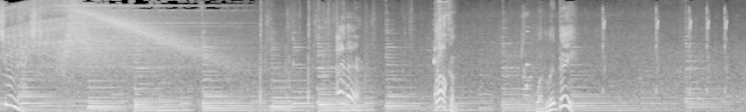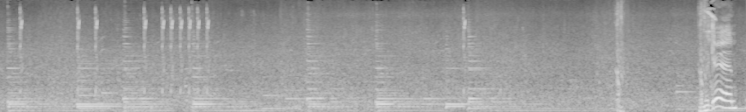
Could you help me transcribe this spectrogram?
To next? Hey there! Welcome. What'll it be? Come again.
